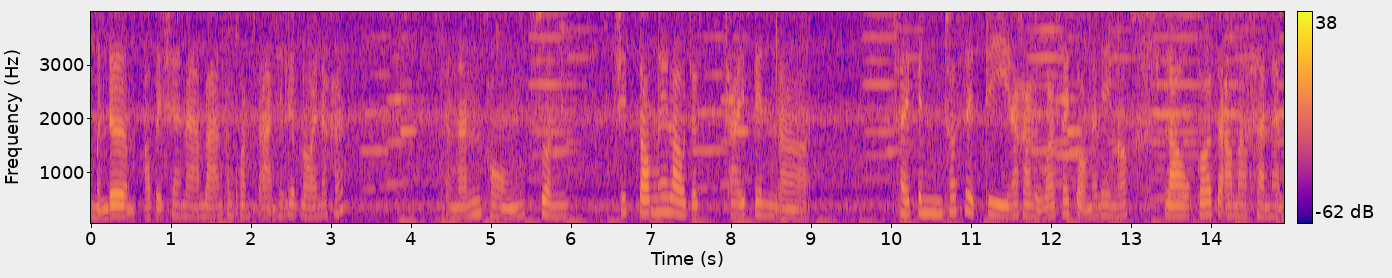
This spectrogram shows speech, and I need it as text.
เหมือนเดิมเอาไปแช่น้ำล้างทำความสะอาดให้เรียบร้อยนะคะ จากนั้นของส่วนชิดต๊อกนี่เราจะใช้เป็นใช้เป็นช็อตเศษจีนะคะ หรือว่าไส้กรอกนั่นเองเนาะเราก็จะเอามาหั่นหั่น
